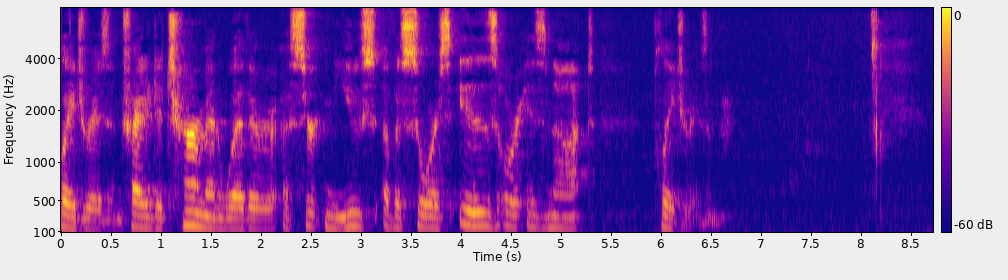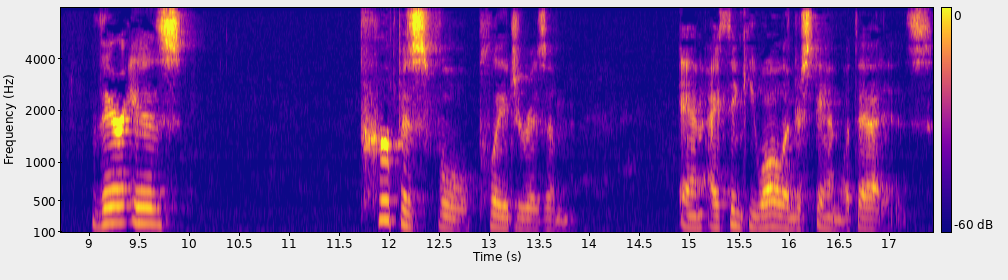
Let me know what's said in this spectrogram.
plagiarism, try to determine whether a certain use of a source is or is not plagiarism. There is purposeful plagiarism, and I think you all understand what that is.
